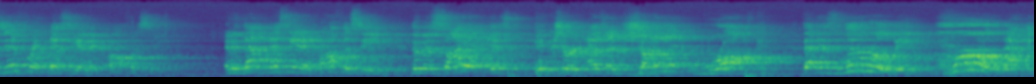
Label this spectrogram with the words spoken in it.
different messianic prophecy. And in that messianic prophecy, the Messiah is pictured as a giant rock that is literally hurled at the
